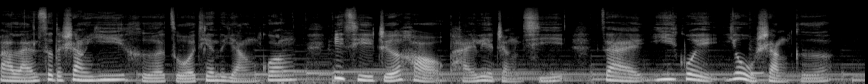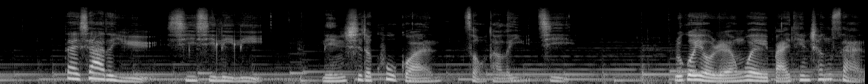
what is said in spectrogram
把蓝色的上衣和昨天的阳光一起折好，排列整齐，在衣柜右上格。待下的雨淅淅沥沥，淋湿的裤管走到了雨季。如果有人为白天撑伞，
